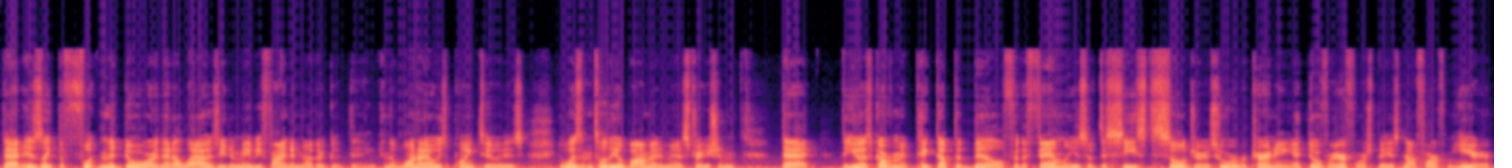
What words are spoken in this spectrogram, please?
that is like the foot in the door that allows you to maybe find another good thing and the one i always point to is it wasn't until the obama administration that the U.S. government picked up the bill for the families of deceased soldiers who were returning at Dover Air Force Base, not far from here.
